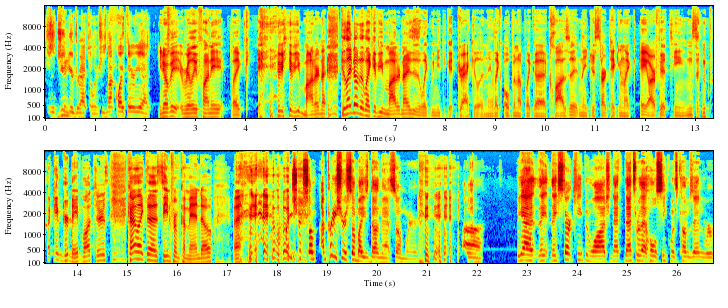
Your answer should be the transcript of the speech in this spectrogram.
She's a junior Dracula. She's not quite there yet. You know, it'd be really funny, like if, you modernize, because I know that like if you modernize it, like we need to get Dracula, and they like open up like a closet, and they just start taking like AR-15s and fucking grenade launchers, kind of like the scene from Commando. I'm pretty sure some. I'm pretty sure somebody's done that somewhere. Uh, but yeah, they, they start keeping watch, and that that's where that whole sequence comes in, where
